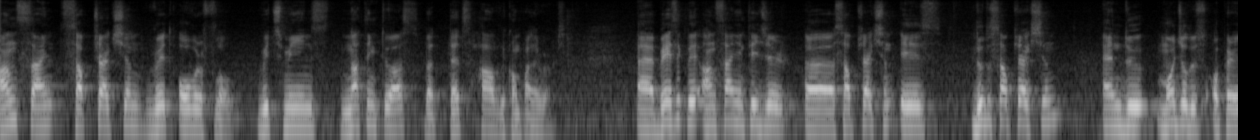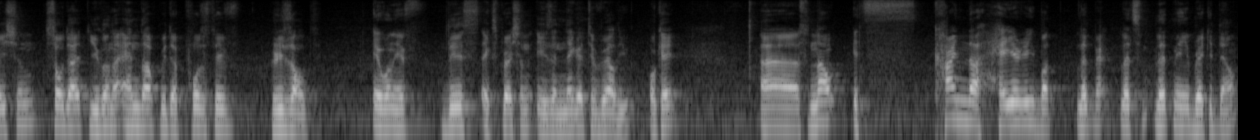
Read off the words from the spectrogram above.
unsigned subtraction with overflow, which means nothing to us, but that's how the compiler works. Uh, basically, unsigned integer uh, subtraction is do the subtraction and do modulus operation so that you're going to end up with a positive result, even if this expression is a negative value, okay? Uh, so now it's kind of hairy, but let me, let's, let me break it down.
